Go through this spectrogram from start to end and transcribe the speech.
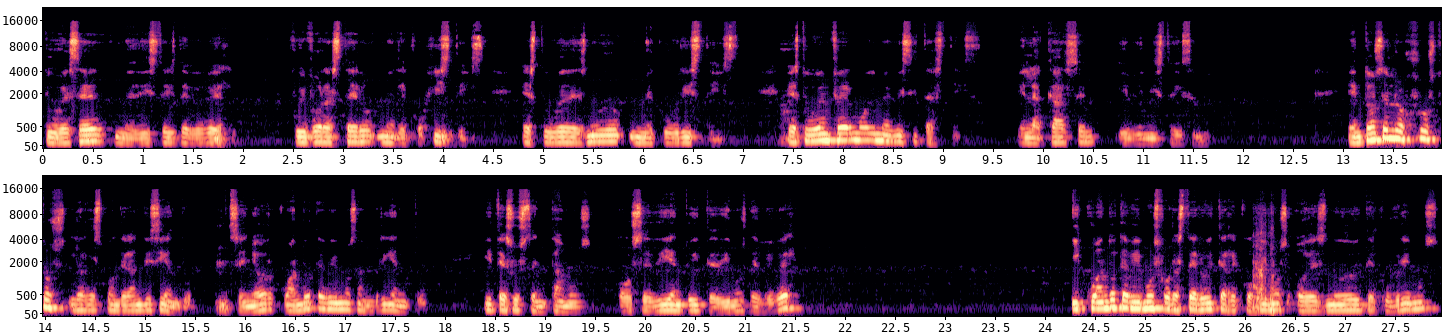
tuve sed, me disteis de beber, fui forastero, me recogisteis, estuve desnudo, me cubristeis, estuve enfermo y me visitasteis, en la cárcel y vinisteis a mí. Entonces los justos le responderán diciendo, Señor, ¿cuándo te vimos hambriento y te sustentamos, o sediento y te dimos de beber? ¿Y cuándo te vimos forastero y te recogimos o desnudo y te cubrimos?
